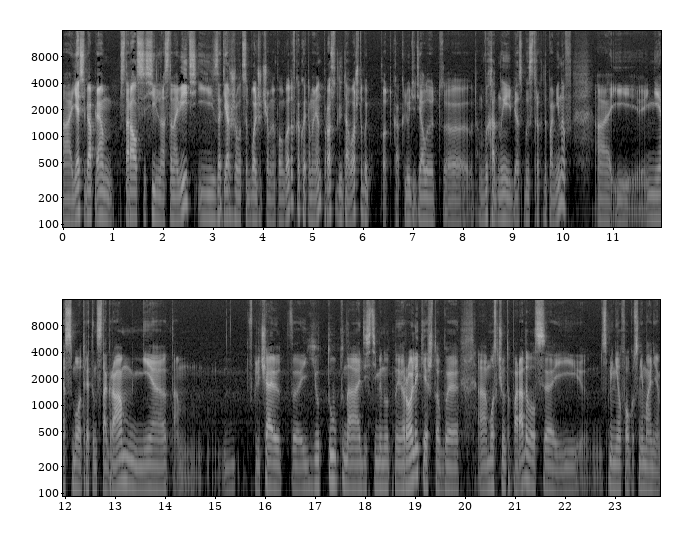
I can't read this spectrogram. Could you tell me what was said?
А, я себя прям старался сильно остановить и задерживаться больше, чем на полгода в какой-то момент, просто для того, чтобы, вот как люди делают э, там, выходные без быстрых допаминов э, и не смотрят Инстаграм, не там включают э, YouTube на 10-минутные ролики, чтобы э, мозг чему-то порадовался и сменил фокус внимания.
